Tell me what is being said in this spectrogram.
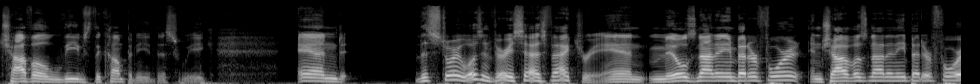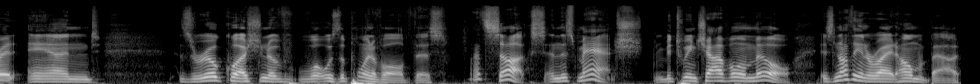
Chavo leaves the company this week. And this story wasn't very satisfactory, and Mil's not any better for it, and Chavo's not any better for it, and it's a real question of what was the point of all of this. That sucks. And this match between Chavo and Mil is nothing to write home about.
